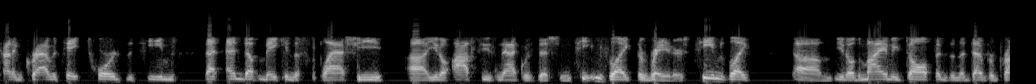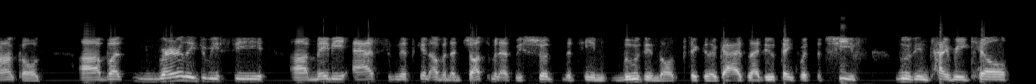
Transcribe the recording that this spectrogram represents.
kind of gravitate towards the teams that end up making the splashy, uh, you know, offseason acquisition. Teams like the Raiders, teams like, um, you know, the Miami Dolphins and the Denver Broncos. Uh, but rarely do we see uh, maybe as significant of an adjustment as we should the teams losing those particular guys. And I do think with the Chiefs losing Tyreek Hill,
